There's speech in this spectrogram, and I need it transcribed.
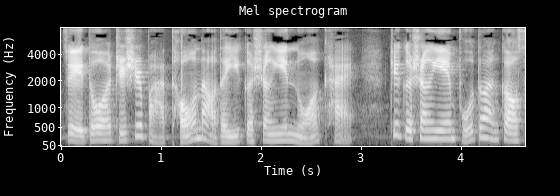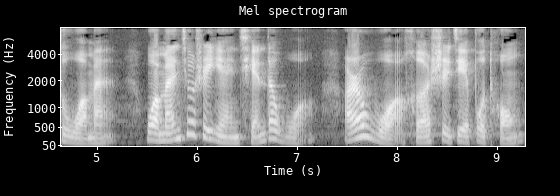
最多只是把头脑的一个声音挪开。这个声音不断告诉我们：我们就是眼前的我，而我和世界不同。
